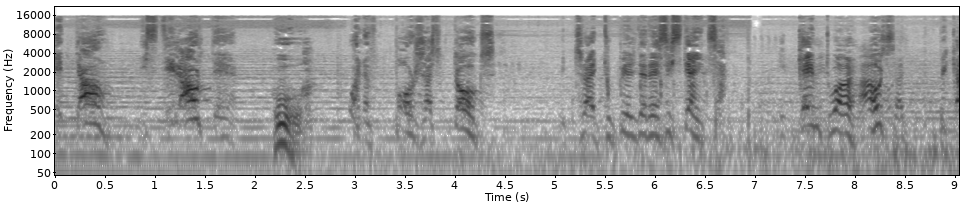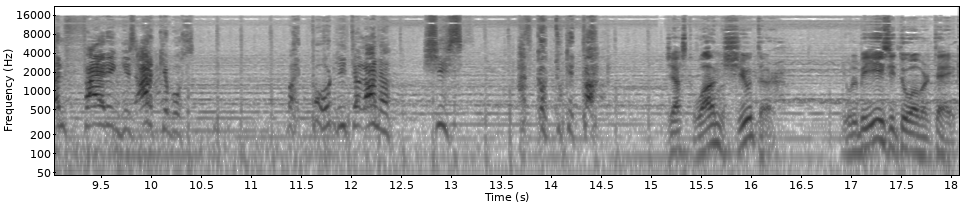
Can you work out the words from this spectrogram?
Get down! He's still out there! Who? One of Borgia's dogs. He tried to build a resistance. He came to our house and began firing his arquebus. My poor little Anna, she's... I've got to get back. Just one shooter. You will be easy to overtake.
